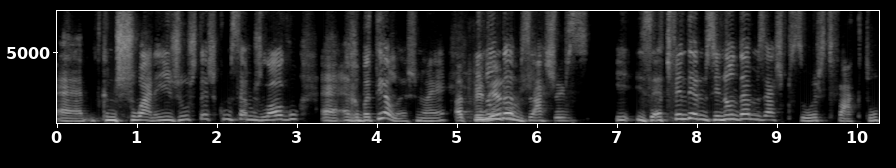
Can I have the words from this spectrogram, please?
uh, que nos soarem injustas, começamos logo uh, a rebatê-las, não é? A e não damos às a defendermos e não damos às pessoas, de facto,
